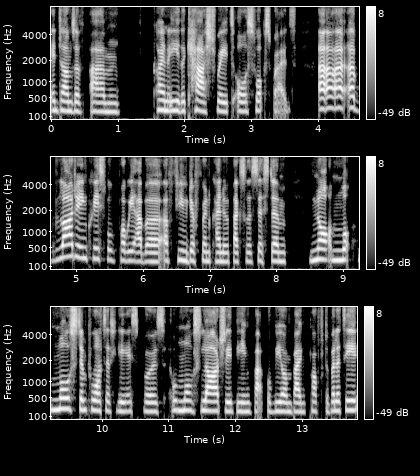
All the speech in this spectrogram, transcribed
in terms of um, kind of either cash rates or swap spreads. Uh, a, a larger increase will probably have a, a few different kind of effects on the system not mo- most importantly, I suppose, or most largely, the impact will be on bank profitability.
